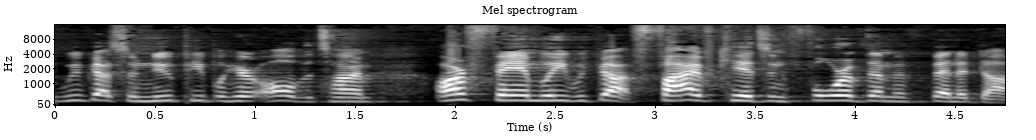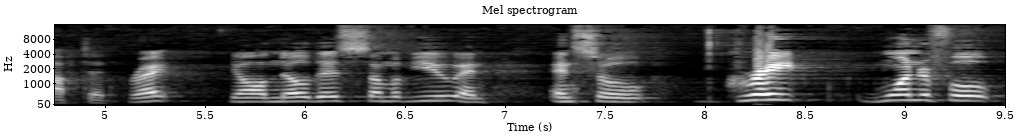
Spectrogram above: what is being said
we've got some new people here all the time. Our family, we've got five kids, and four of them have been adopted, right? Y'all know this, some of you, and, and so great, wonderful,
